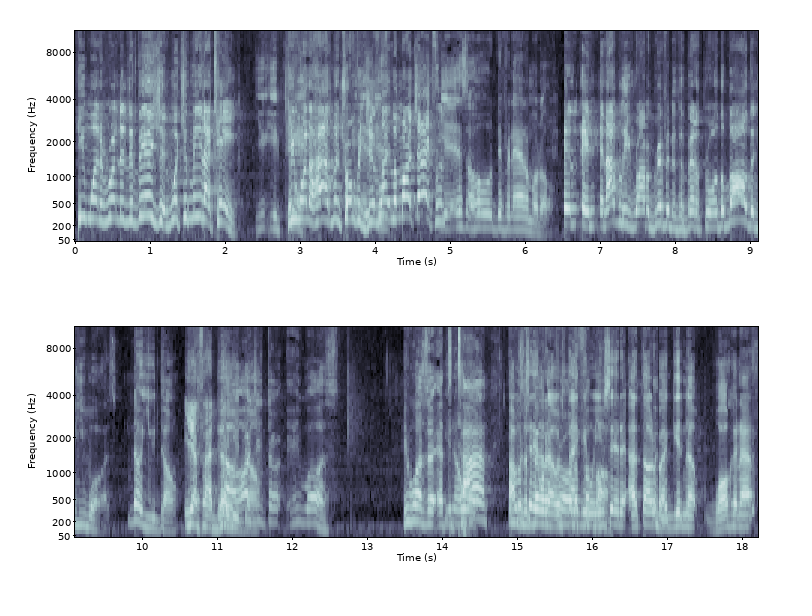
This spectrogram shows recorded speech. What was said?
He won to run the division. What you mean I can't? You, you he won a Heisman Trophy it, just it, like Lamar Jackson. Yeah, it's a whole different animal, though. And, and, and I believe Robert Griffin is a better thrower of the ball than he was. No, you don't. Yes, I do. No, you RG, don't. he was. He was a, at you the time. I'm gonna tell you what I was thinking when you said it. I thought about getting up, walking out,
